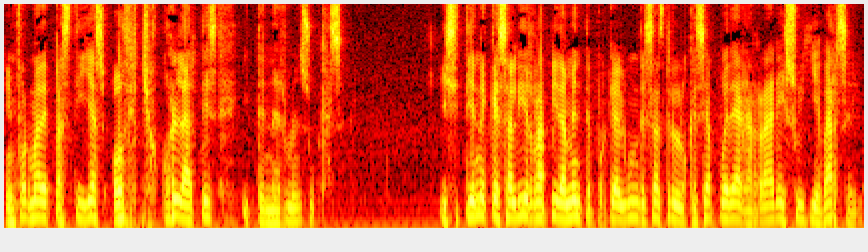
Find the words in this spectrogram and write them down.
en forma de pastillas o de chocolates y tenerlo en su casa. Y si tiene que salir rápidamente porque hay algún desastre o lo que sea, puede agarrar eso y llevárselo.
